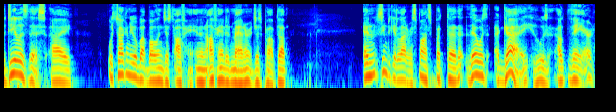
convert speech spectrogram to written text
The deal is this I was talking to you about bowling just off in an offhanded manner. It just popped up. And seemed to get a lot of response. But uh, th- there was a guy who was out there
